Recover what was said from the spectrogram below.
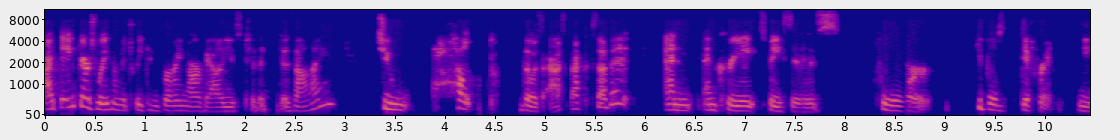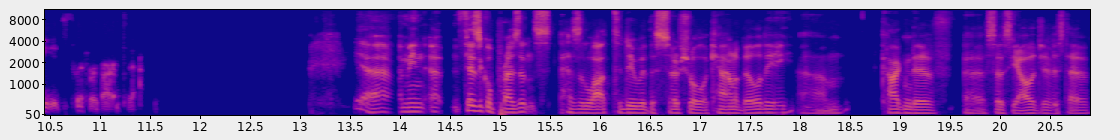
I think there's ways in which we can bring our values to the design to help those aspects of it and and create spaces for people's different needs with regard to that. Yeah, I mean, uh, physical presence has a lot to do with the social accountability. Um, cognitive uh, sociologists have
